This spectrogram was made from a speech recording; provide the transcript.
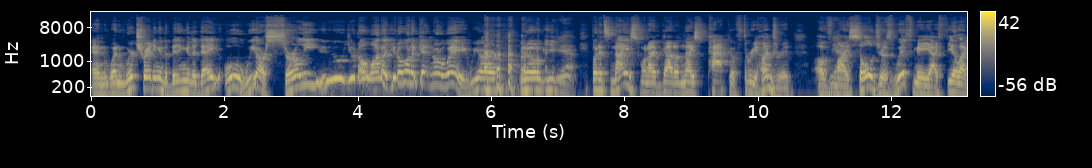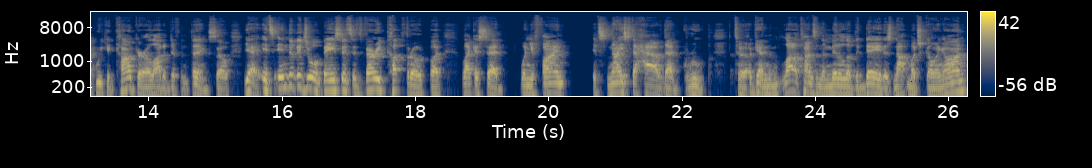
And when we're trading in the beginning of the day, oh, we are surly. You you don't want to you don't want to get in our way. We are, you know. yeah. But it's nice when I've got a nice pack of three hundred of yeah. my soldiers with me, I feel like we could conquer a lot of different things. So yeah, it's individual basis. It's very cutthroat, but like I said, when you find it's nice to have that group to again a lot of times in the middle of the day there's not much going on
